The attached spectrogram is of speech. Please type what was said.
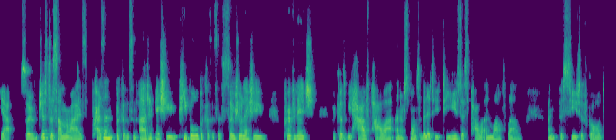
Yeah, so just to summarize, present because it's an urgent issue, people because it's a social issue, privilege because we have power and a responsibility to use this power and wealth well, and pursuit of God,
